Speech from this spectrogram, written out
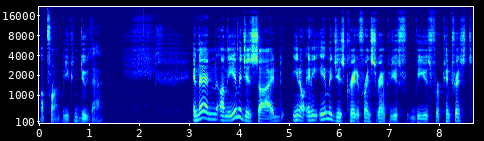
up front, but you can do that. And then on the images side, you know, any images created for Instagram could use be used for Pinterest,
